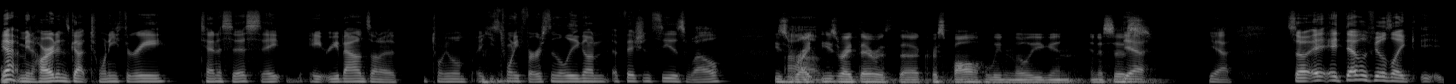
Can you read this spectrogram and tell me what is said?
yeah, I mean Harden's got 23, 10 assists, eight eight rebounds on a 21. He's 21st in the league on efficiency as well. He's right. Um, He's right there with uh, Chris Paul leading the league in in assists. Yeah. Yeah. So it, it definitely feels like, it,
